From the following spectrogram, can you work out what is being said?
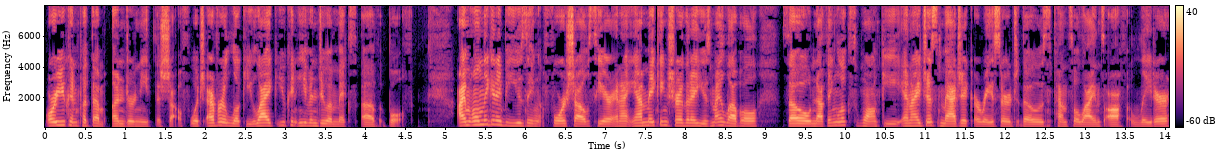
or you can put them underneath the shelf, whichever look you like. You can even do a mix of both. I'm only going to be using four shelves here, and I am making sure that I use my level so nothing looks wonky. And I just magic erasered those pencil lines off later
